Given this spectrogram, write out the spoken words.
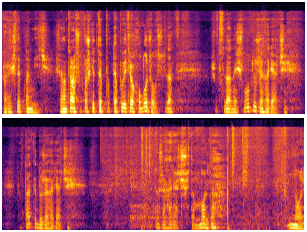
перейшли б на мідь. Ще нам треба, щоб трошки те повітря охолоджувалося, сюди, щоб сюди не йшло дуже гаряче. Так і дуже гаряче. Дуже гаряче. Там ноль, так? Да? Ноль.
